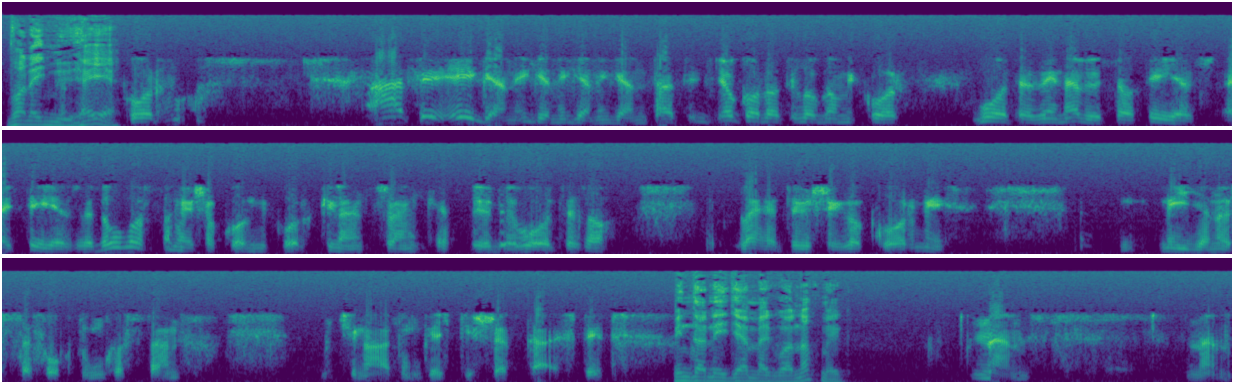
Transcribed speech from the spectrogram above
Van egy műhelye? Akkor, hát igen, igen, igen, igen. Tehát gyakorlatilag amikor volt ez, én előtte a TS, egy TS-be dolgoztam, és akkor, mikor 92-ben volt ez a lehetőség, akkor mi négyen összefogtunk, aztán csináltunk egy kisebb KFT-t. Mind a négyen megvannak még? Nem. Nem.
